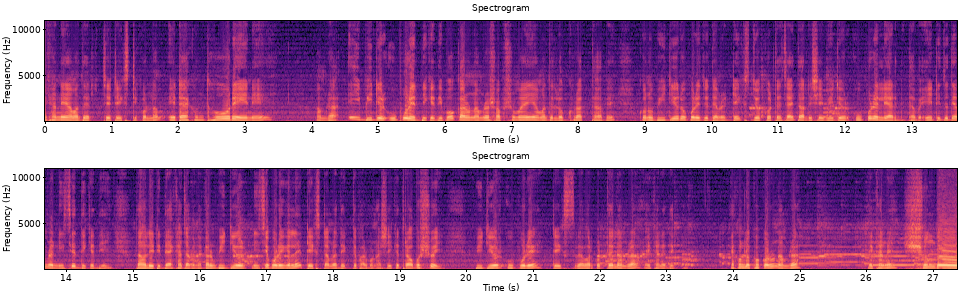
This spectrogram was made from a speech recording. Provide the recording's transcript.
এখানে আমাদের যে টেক্সটটি করলাম, এটা এখন ধরে এনে আমরা এই ভিডিওর উপরের দিকে দিব, কারণ আমরা সবসময়ই আমাদের লক্ষ্য রাখতে হবে। কোনো ভিডিওর উপরে যদি আমরা টেক্সট যোগ করতে চাই, তাহলে সেই ভিডিওর উপরে লেয়ার দিতে হবে। এটি যদি আমরা নিচের দিকে দিই, তাহলে এটি দেখা যাবে না, কারণ ভিডিওর নিচে পড়ে গেলে টেক্সট আমরা দেখতে পারব না। সেই ক্ষেত্রে অবশ্যই ভিডিওর উপরে টেক্সট ব্যবহার করতে হলে আমরা এখানে দেখব। এখন লক্ষ্য করুন, আমরা এখানে সুন্দর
